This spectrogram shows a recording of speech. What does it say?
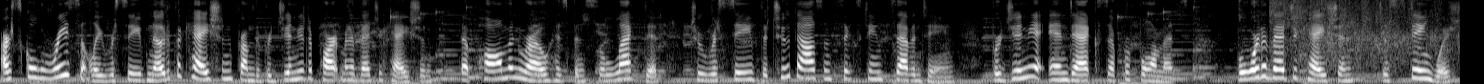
Our school recently received notification from the Virginia Department of Education that Paul Munro has been selected to receive the 2016-17 Virginia Index of Performance Board of Education Distinguished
